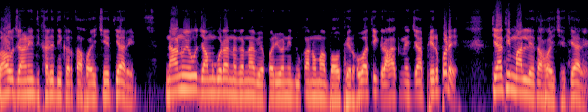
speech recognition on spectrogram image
ભાવ જાણી ખરીદી કરતા હોય છે ત્યારે. નાનું એવું જામગોડા નગરના વેપારીઓની દુકાનોમાં ભાવફેર હોવાથી ગ્રાહકને જ્યાં ફેર પડે, ત્યાંથી માલ લેતા હોય છે ત્યારે.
